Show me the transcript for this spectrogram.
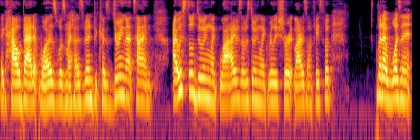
like how bad it was was my husband because during that time I was still doing like lives. I was doing like really short lives on Facebook but I wasn't,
